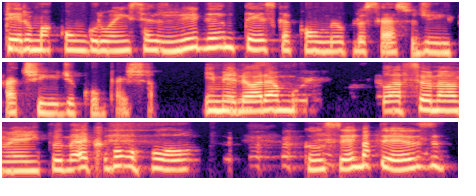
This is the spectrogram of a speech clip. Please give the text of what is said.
ter uma congruência gigantesca com o meu processo de empatia e de compaixão. E melhora muito o relacionamento, né, com o outro. Com certeza.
